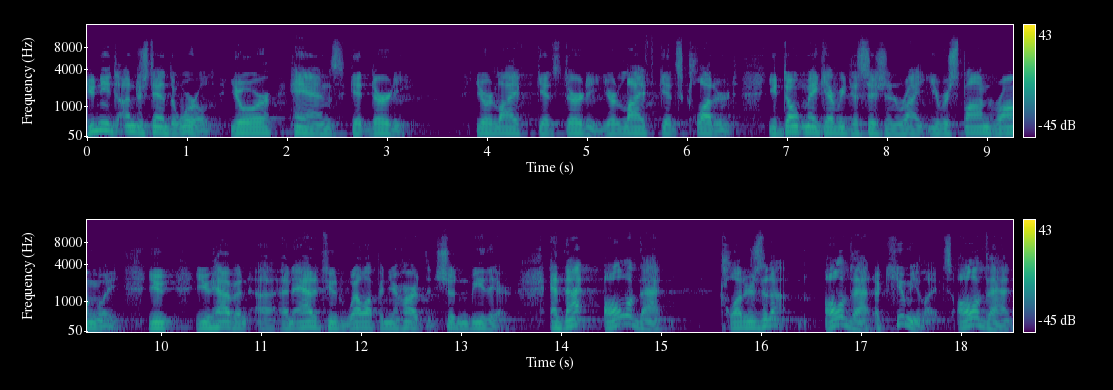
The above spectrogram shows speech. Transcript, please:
You need to understand the world. Your hands get dirty. Your life gets dirty. Your life gets cluttered. You don't make every decision right. You respond wrongly. You, you have an, uh, an attitude well up in your heart that shouldn't be there. And that, all of that clutters it up. All of that accumulates. All of that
